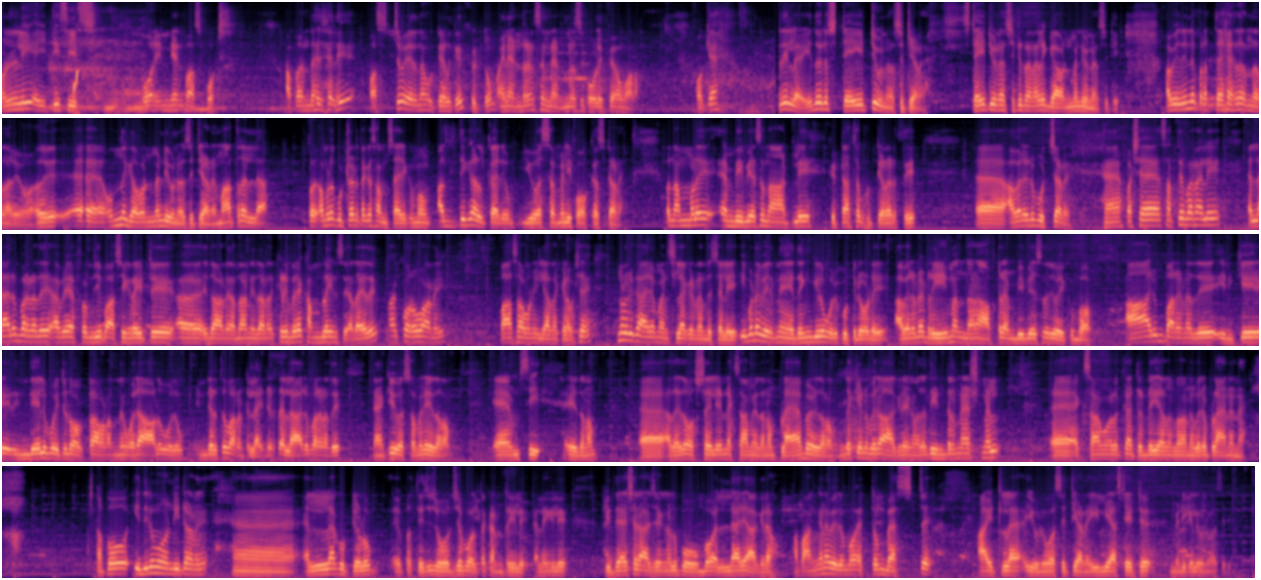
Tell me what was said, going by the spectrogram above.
Only eighty seats for Indian passport അപ്പോൾ എന്താ വെച്ചാൽ ഫസ്റ്റ് വരുന്ന കുട്ടികൾക്ക് കിട്ടും. അതിന് എൻട്രൻസ് ഉണ്ട്. എൻട്രൻസ് ക്വാളിഫൈ ആവാൻ വേണം ഓക്കെ ഇതില്ലേ? ഇതൊരു സ്റ്റേറ്റ് യൂണിവേഴ്സിറ്റിയാണ് സ്റ്റേറ്റ് യൂണിവേഴ്സിറ്റി എന്ന് പറഞ്ഞാൽ ഗവൺമെന്റ് യൂണിവേഴ്സിറ്റി അപ്പോൾ ഇതിന്റെ പ്രത്യേകത എന്താണെന്നറിയോ? അത് ഒന്ന് ഗവൺമെന്റ് യൂണിവേഴ്സിറ്റിയാണ് മാത്രമല്ല ഇപ്പോൾ നമ്മൾ കുട്ടികളടുത്തൊക്കെ സംസാരിക്കുമ്പം അധികം ആൾക്കാരും U S M L focused ആണ്. അപ്പോൾ നമ്മൾ എം ബി ബി എസ് നാട്ടിൽ കിട്ടാത്ത കുട്ടികളുടെ അടുത്ത് അവരൊരു പുച്ഛാണ്. പക്ഷേ സത്യം പറഞ്ഞാൽ എല്ലാവരും പറയണത് അവർ F M G passing rate ഇതാണ് അതാണ് ഇതാണ് ഇതൊക്കെയാണ് ഇവരെ കംപ്ലയിൻസ് അതായത് കുറവാണ് പാസ്സാവണില്ല എന്നൊക്കെയാണ്. പക്ഷേ നിങ്ങളൊരു കാര്യം മനസ്സിലാക്കേണ്ടത് എന്താ വെച്ചാൽ ഇവിടെ വരുന്ന ഏതെങ്കിലും ഒരു കുട്ടിയോട് അവരുടെ ഡ്രീം എന്താണ് after M B B S എന്ന് ചോദിക്കുമ്പോൾ ആരും പറയണത് എനിക്ക് ഇന്ത്യയിൽ പോയിട്ട് ഡോക്ടർ ആവണമെന്ന് ഒരാൾ പോലും എന്റെ അടുത്ത് പറഞ്ഞിട്ടില്ല. എന്റെ അടുത്ത് എല്ലാവരും പറയണത് ഞങ്ങൾക്ക് യു എസ് എമ്മിൽ എഴുതണം എ സി എഴുതണം. അതായത് ഓസ്ട്രേലിയൻ എക്സാം എഴുതണം പ്ലാബ് എഴുതണം ഇതൊക്കെയാണ് ഇവരുടെ ആഗ്രഹങ്ങൾ. അതായത് ഇന്റർനാഷണൽ എക്സാമുകളൊക്കെ അറ്റൻഡ് ചെയ്യുക എന്നുള്ളതാണ് ഇവരുടെ പ്ലാൻ തന്നെ. അപ്പോൾ ഇതിനു വേണ്ടിയിട്ടാണ് എല്ലാ കുട്ടികളും പ്രത്യേകിച്ച് ജോർജിയ പോലത്തെ കൺട്രിയിൽ അല്ലെങ്കിൽ വിദേശ രാജ്യങ്ങളിൽ പോകുമ്പോൾ എല്ലാവരും ആഗ്രഹം. അപ്പോൾ അങ്ങനെ വരുമ്പോൾ ഏറ്റവും ബെസ്റ്റ് ആയിട്ടുള്ള യൂണിവേഴ്സിറ്റിയാണ് ഇല്ലിയ സ്റ്റേറ്റ് മെഡിക്കൽ യൂണിവേഴ്സിറ്റി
